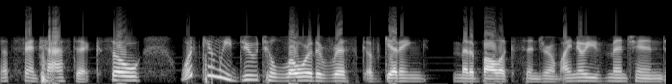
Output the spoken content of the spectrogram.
That's fantastic. So, what can we do to lower the risk of getting metabolic syndrome? I know you've mentioned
